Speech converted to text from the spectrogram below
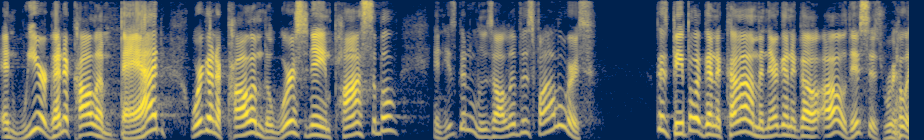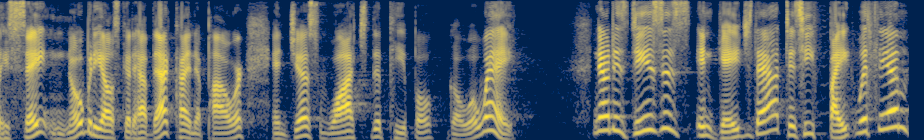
and we are going to call him bad. We're going to call him the worst name possible, and he's going to lose all of his followers. Because people are going to come and they're going to go, oh, this is really Satan. Nobody else could have that kind of power. And just watch the people go away. Now, does Jesus engage that? Does he fight with them?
